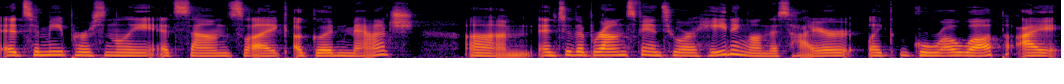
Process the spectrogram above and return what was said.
it, to me personally, it sounds like a good match. Um, and to the Browns fans who are hating on this hire, like grow up. I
